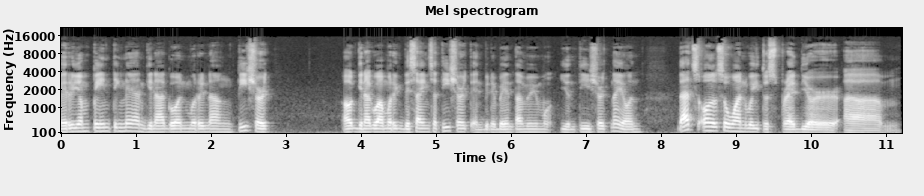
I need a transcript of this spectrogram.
pero yung painting na yan, ginagawan mo rin ng t-shirt, o ginagawa mo rin design sa t-shirt and binibenta mo yung, yung t-shirt na yon that's also one way to spread your um,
